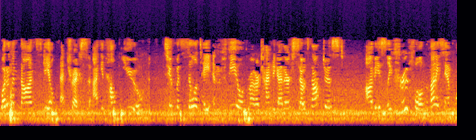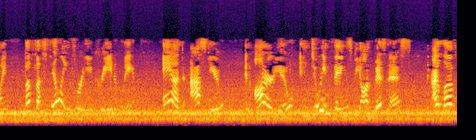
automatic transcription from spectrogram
what are the non-scale metrics that I can help you to facilitate and feel throughout our time together. So it's not just obviously fruitful from the money standpoint, but fulfilling for you creatively and ask you and honor you in doing things beyond business. Like I love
